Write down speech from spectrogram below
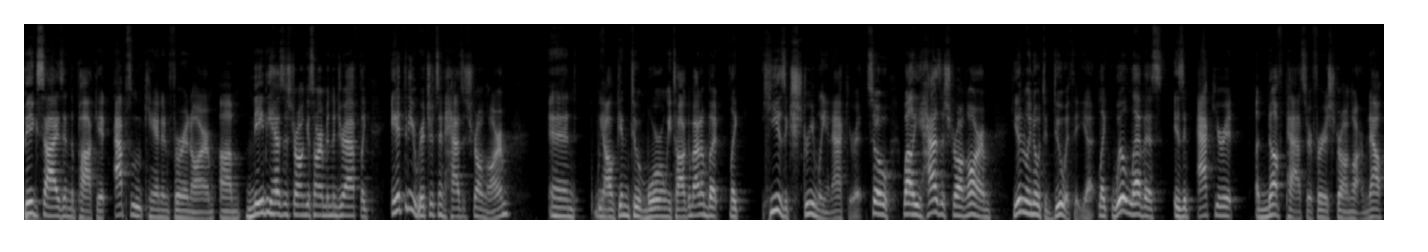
big size in the pocket, absolute cannon for an arm. Um, maybe has the strongest arm in the draft. Like Anthony Richardson has a strong arm, and we I'll get into it more when we talk about him. But like he is extremely inaccurate. So while he has a strong arm, he doesn't really know what to do with it yet. Like Will Levis is an accurate enough passer for his strong arm. Now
